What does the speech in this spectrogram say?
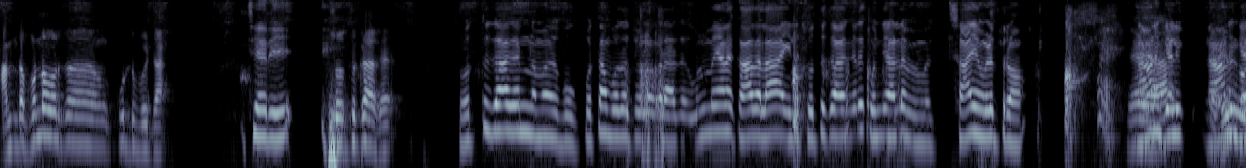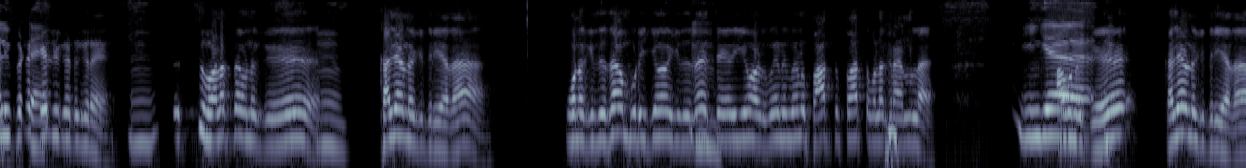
அந்த பொண்ணை ஒருத்தன் கூட்டு போயிட்டான். சரி. சொத்துக்காக. சொத்துக்காகன்னு நம்ம பொத்தாம் போதா சொல்லக்கூடாது. உண்மையான காதலா இல்ல சொத்துக்காகங்கிறது கொஞ்ச நாள்ல சாயம் வெளுத்துரும். நானும் கேள்வி நானும் கேள்விப்பட்டேன். கேள்வி கேட்டுக்கிறேன். ம், பெத்து வளர்த்தவனுக்கு. கல்யாணம் வைக்க தெரியாதா? உனக்கு இதுதான் பிடிக்கும் இதுதான் தெரியும் அது வேணும் வேணும் பார்த்து பார்த்து வளர்க்குறான்ல. நீங்க அவனுக்கு கல்யாணம் வைக்க தெரியாதா?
